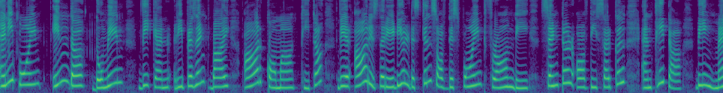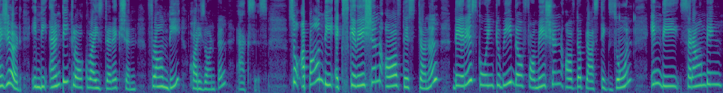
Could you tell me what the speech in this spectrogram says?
Any point in the domain we can represent by r comma theta where r is the radial distance of this point from the center of the circle and theta being measured in the anti-clockwise direction from the horizontal axis. So, upon the excavation of this tunnel, there is going to be the formation of the plastic zone in the surrounding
